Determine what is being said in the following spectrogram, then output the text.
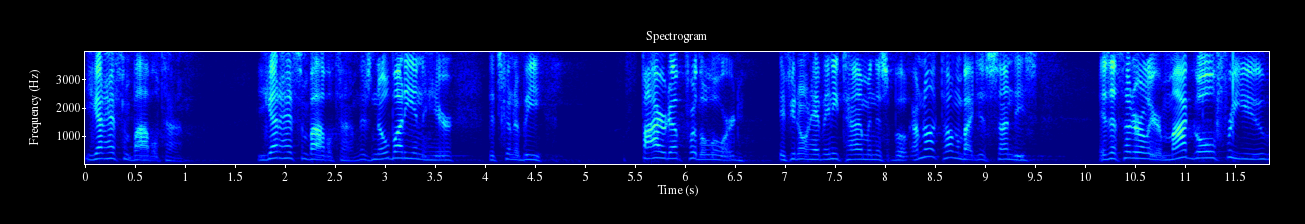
You got to have some Bible time. You got to have some Bible time. There's nobody in here that's going to be fired up for the Lord if you don't have any time in this book. I'm not talking about just Sundays. As I said earlier, my goal for you,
